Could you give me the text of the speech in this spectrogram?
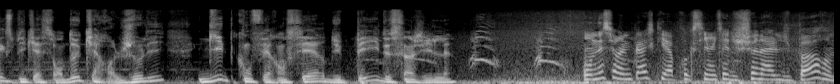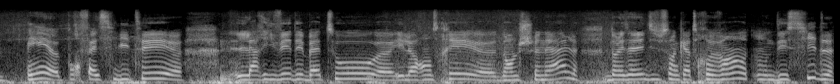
explications de Carole Joly, guide conférencière du pays de Saint-Gilles. On est sur une plage qui est à proximité du chenal du port et euh, pour faciliter euh, l'arrivée des bateaux euh, et leur entrée dans le chenal, dans les années 1880, on décide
